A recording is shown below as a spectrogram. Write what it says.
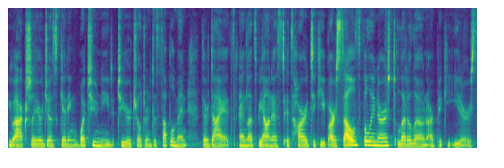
You actually are just getting what you need to your children to supplement their diets. And let's be honest, it's hard to keep ourselves fully nourished, let alone our picky eaters.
